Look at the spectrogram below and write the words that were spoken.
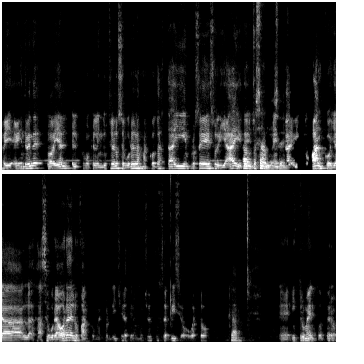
evidentemente todavía el, como que la industria de los seguros de las mascotas está ahí en proceso y hay, de hecho, los bancos ya, las aseguradoras de los bancos, mejor dicho, ya tienen muchos de estos servicios o estos claro eh, instrumentos, pero,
